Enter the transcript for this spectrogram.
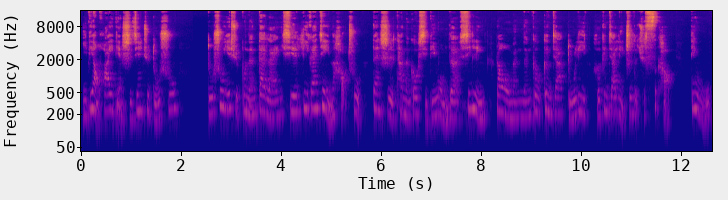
一定要花一点时间去读书。读书也许不能带来一些立竿见影的好处，但是它能够洗涤我们的心灵，让我们能够更加独立和更加理智的去思考。第五，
